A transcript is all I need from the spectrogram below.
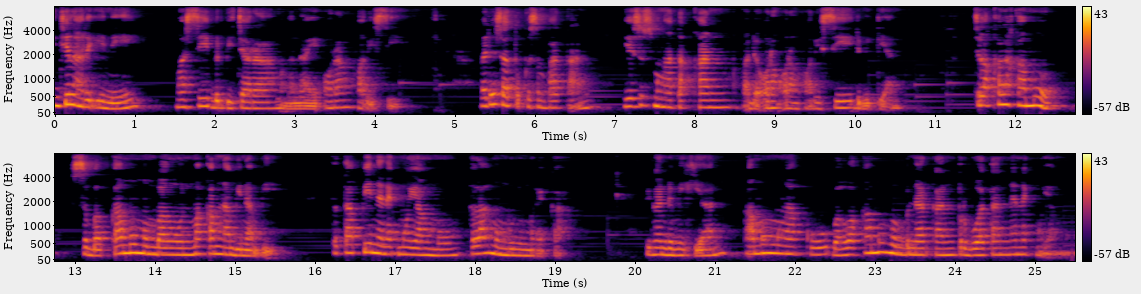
Injil hari ini masih berbicara mengenai orang Farisi. Pada satu kesempatan, Yesus mengatakan kepada orang-orang Farisi demikian, Celakalah kamu, sebab kamu membangun makam nabi-nabi, tetapi nenek moyangmu telah membunuh mereka. Dengan demikian, kamu mengaku bahwa kamu membenarkan perbuatan nenek moyangmu.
